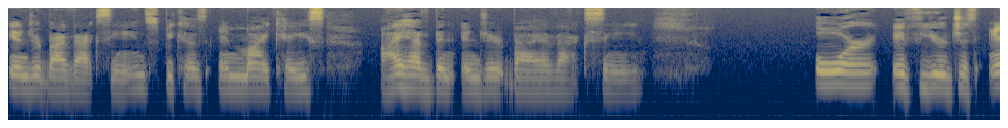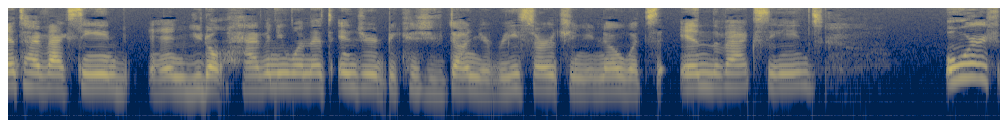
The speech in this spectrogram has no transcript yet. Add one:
injured by vaccines because in my case I have been injured by a vaccine. Or if you're just anti vaccine and you don't have anyone that's injured because you've done your research and you know what's in the vaccines. Or if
